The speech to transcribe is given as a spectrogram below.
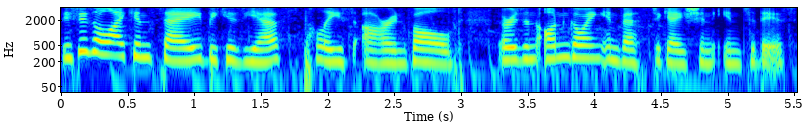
This is all I can say because, yes, police are involved. There is an ongoing investigation into this.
